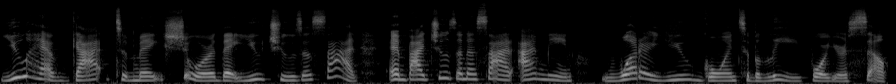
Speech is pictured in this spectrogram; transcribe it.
You have got to make sure that you choose a side. And by choosing a side, I mean, what are you going to believe for yourself?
